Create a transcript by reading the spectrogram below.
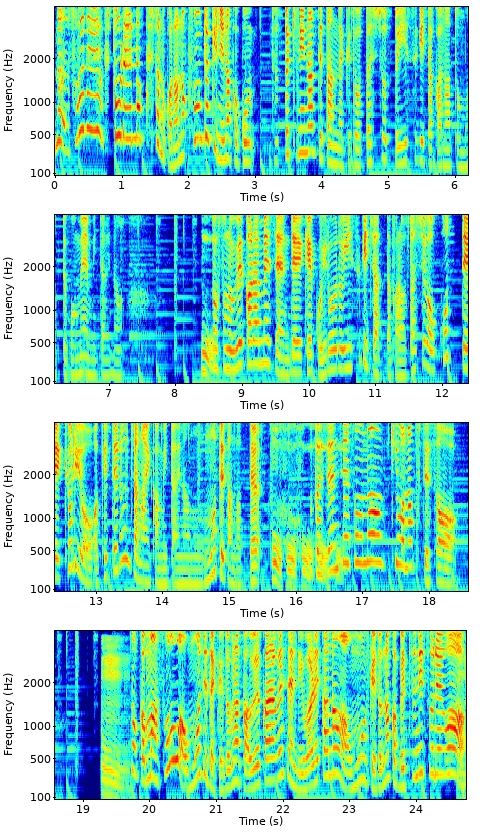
なそれでふと連絡したのかな？なんかその時になんかごずっと気になってたんだけど私ちょっと言い過ぎたかなと思ってごめんみたいな。からその上から目線で結構いろいろ言い過ぎちゃったから私が怒って距離を空けてるんじゃないかみたいなのを思ってたんだって。私全然そんな気はなくてさうん。なんかまあそうは思ってたけどなんか上から目線で言われたなは思うけどなんか別にそれは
